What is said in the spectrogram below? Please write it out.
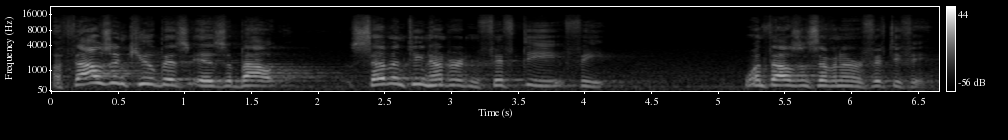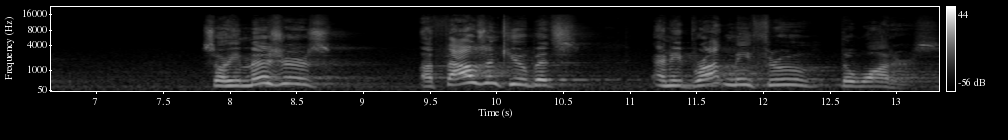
A thousand cubits is about 1,750 feet. 1,750 feet. So he measures a thousand cubits and he brought me through the waters.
